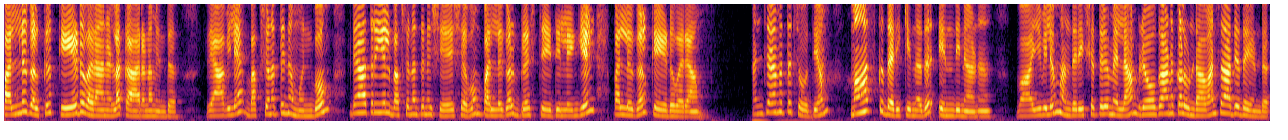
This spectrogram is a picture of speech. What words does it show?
പല്ലുകൾക്ക് കേട് വരാനുള്ള കാരണമെന്ത്? രാവിലെ ഭക്ഷണത്തിന് മുൻപും രാത്രിയിൽ ഭക്ഷണത്തിന് ശേഷവും പല്ലുകൾ ബ്രഷ് ചെയ്തില്ലെങ്കിൽ പല്ലുകൾ കേടുവരാം. അഞ്ചാമത്തെ ചോദ്യം മാസ്ക് ധരിക്കുന്നത് എന്തിനാണ്? വായുവിലും അന്തരീക്ഷത്തിലുമെല്ലാം രോഗാണുക്കൾ ഉണ്ടാവാൻ സാധ്യതയുണ്ട്.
